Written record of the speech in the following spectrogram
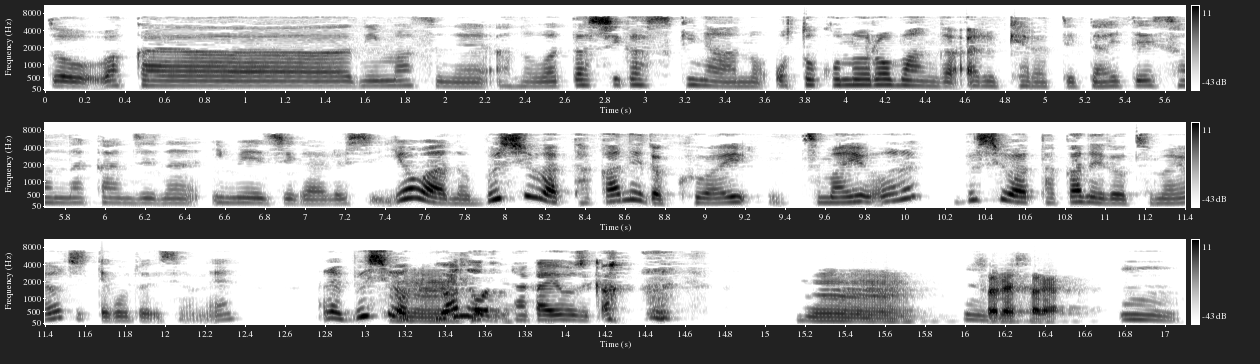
とわかりますね。あの、私が好きなあの男のロマンがあるキャラって大体そんな感じなイメージがあるし、要はあの、武士は高値度加え、つまよ、あれ？武士は高値度つまようじってことですよね。あれ、武士は食わねど高ようじか。うんう、んそれそれ。うん。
